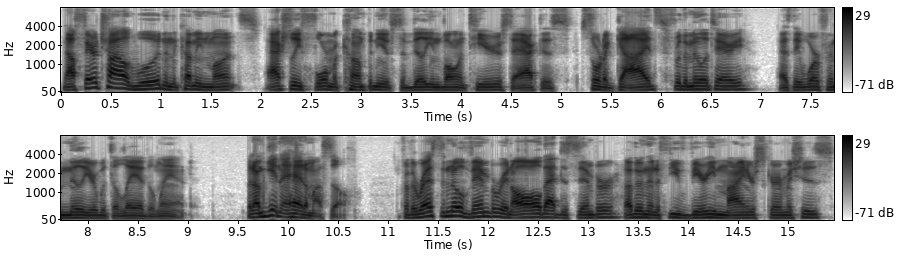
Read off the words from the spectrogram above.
Now, Fairchild would, in the coming months, actually form a company of civilian volunteers to act as sort of guides for the military, as they were familiar with the lay of the land. But I'm getting ahead of myself. For the rest of November and all that December, other than a few very minor skirmishes,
